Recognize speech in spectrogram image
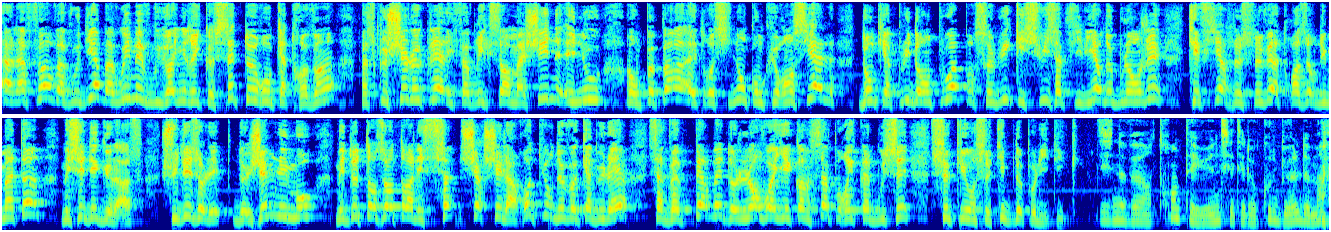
à la fin, on va vous dire, bah oui, mais vous gagnerez que 7,80 euros parce que chez Leclerc, ils fabriquent ça en machine, et nous, on ne peut pas être sinon concurrentiel. Donc il n'y a plus d'emploi pour celui qui suit sa filière de boulanger, qui est fier de se lever à 3 heures du matin. Mais c'est dégueulasse. Je suis désolé. J'aime les mots, mais de temps en temps aller chercher la retour de vocabulaire, ça va permettre de l'envoyer comme ça pour éclabousser ceux qui ont ce type de politique. 19h31, c'était le coup de gueule de Marc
